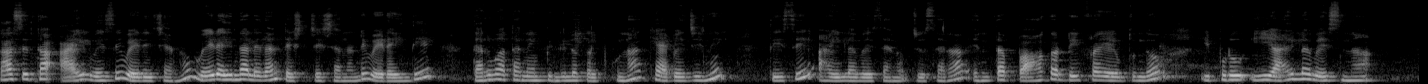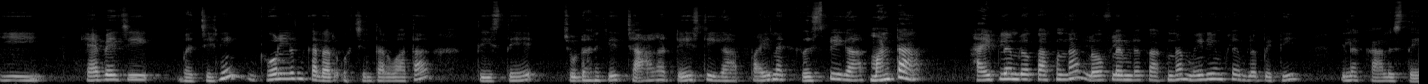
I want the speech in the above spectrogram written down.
కాసింత ఆయిల్ వేసి వేడించాను వేడైందా లేదా అని టెస్ట్ చేశానండి. వేడైంది తర్వాత నేను పిండిలో కలుపుకున్న క్యాబేజీని తీసి ఆయిల్లో వేసాను. చూసారా? ఎంత బాగా డీప్ ఫ్రై అవుతుందో. ఇప్పుడు ఈ ఆయిల్లో వేసిన ఈ క్యాబేజీ బజ్జీని గోల్డెన్ కలర్ వచ్చిన తర్వాత తీస్తే చూడడానికి చాలా టేస్టీగా పైన క్రిస్పీగా మంట హై ఫ్లేమ్లో కాకుండా లో ఫ్లేమ్లో కాకుండా మీడియం ఫ్లేమ్లో పెట్టి ఇలా కాలుస్తే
